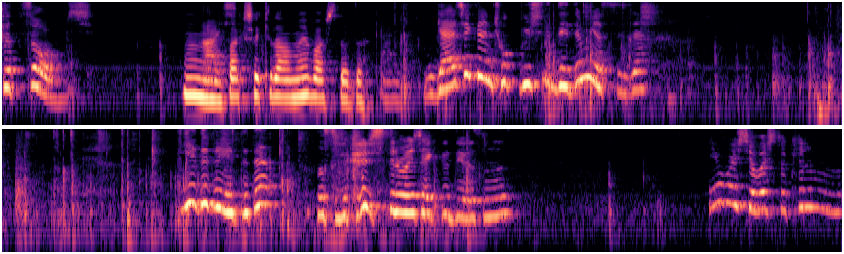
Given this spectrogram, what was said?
katı olmuş. Hmm, Ayşe. bak şekil almaya başladı. Yani gerçekten çok güçlü dedim ya size. Yedi de yedi de nasıl bir karıştırma şekli diyorsunuz? Yavaş yavaş dökelim mi?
